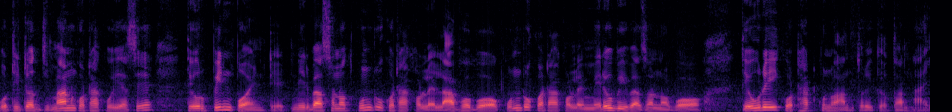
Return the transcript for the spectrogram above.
অতীতত যিমান কথা কৈ আছে তেওঁৰ পিন পইণ্টেড নিৰ্বাচনত কোনটো কথা ক'লে লাভ হ'ব কোনটো কথা ক'লে মেৰু বিভাজন হ'ব তেওঁৰ এই কথাত কোনো আন্তৰিকতা নাই।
